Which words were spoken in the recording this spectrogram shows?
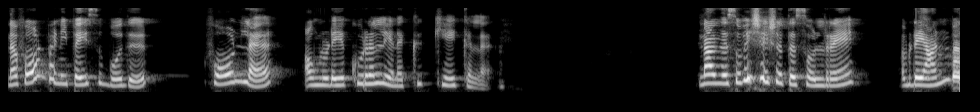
நான் ஃபோன் பண்ணி பேசும்போது ஃபோனில் அவங்களுடைய குரல் எனக்கு கேட்கல. நான் அந்த சுவிசேஷத்தை சொல்கிறேன் அவருடைய அன்பை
